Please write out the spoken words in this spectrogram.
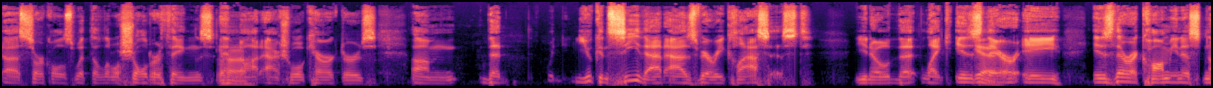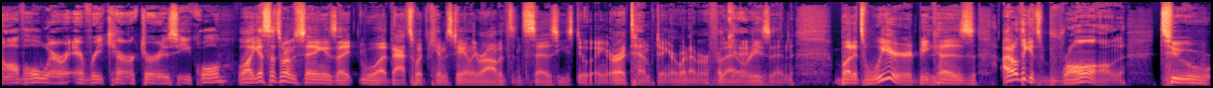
uh, circles with the little shoulder things and Uh-huh. not actual characters. Um, that you can see that as very classist. You know that like is Yeah. there a is there a communist novel where every character is equal? Well, I guess that's what I'm saying is that what that's what Kim Stanley Robinson says he's doing or attempting or whatever for Okay. that reason. But it's weird because I don't think it's wrong to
